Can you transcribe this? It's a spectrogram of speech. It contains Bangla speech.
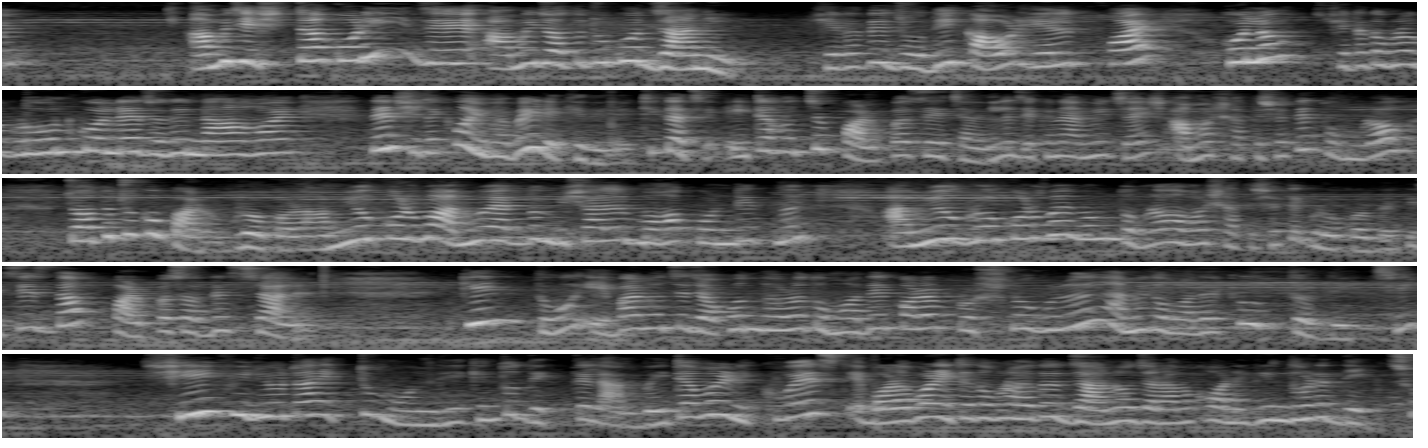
আমি চেষ্টা করি যে আমি যতটুকু জানি সেটাতে যদি কারোর হেল্প হয়, হলো সেটা তোমরা গ্রহণ করলে, যদি না হয় দেন সেটাকে ওইভাবেই রেখে দিলে, ঠিক আছে? এইটা হচ্ছে পারপাস এই চ্যানেলে যেখানে আমি চাই আমার সাথে সাথে তোমরাও যতটুকু পারো গ্রো করো। আমিও করব, আমিও একদম বিশাল মহাপণ্ডিত নই, আমিও গ্রো করব এবং তোমরাও আমার সাথে সাথে গ্রো করবে। This is the purpose of this channel কিন্তু এবার হচ্ছে যখন ধরো তোমাদের করা প্রশ্নগুলোই আমি তোমাদেরকে উত্তর দিচ্ছি সেই ভিডিওটা একটু মন দিয়ে কিন্তু দেখতে লাগবে। এটা আমার রিকোয়েস্ট বরাবর এটা তোমরা হয়তো জানো যারা আমাকে অনেকদিন ধরে দেখছ।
